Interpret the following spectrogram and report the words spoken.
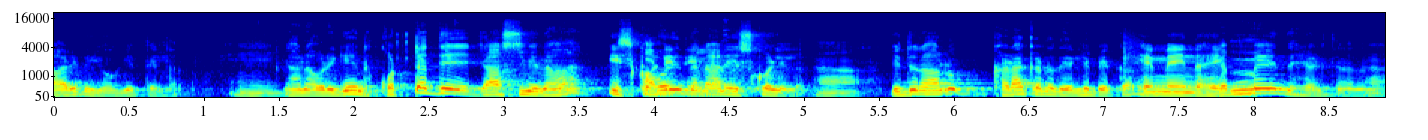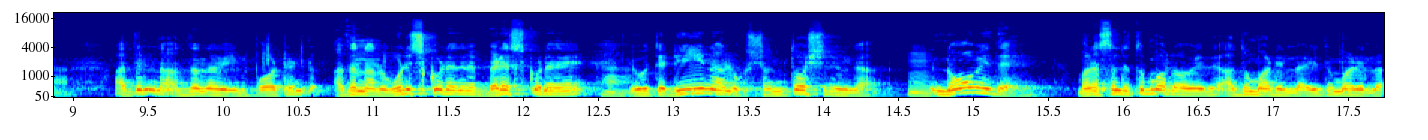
ಯಾರಿಗೂ ಯೋಗ್ಯತೆ ಇಲ್ಲ. ನಾನು ಅವರಿಗೆ ಕೊಟ್ಟದ್ದೇ ಜಾಸ್ತಿ ವಿನ ಅವರಿಂದ ನಾನು ಇಸ್ಕೊಳ್ಳಿಲ್ಲ. ಇದು ನಾನು ಕಡಕಣದ ಎಲ್ಲಿ ಬೇಕಾ ಹೆಮ್ಮೆಯಿಂದ ಹೆಮ್ಮೆಯಿಂದ ಹೇಳ್ತೀನಿ ಅದನ್ನು. ಅದನ್ನು ಅದನ್ನು ಇಂಪಾರ್ಟೆಂಟ್ ಅದನ್ನು ನಾನು ಉಳಿಸ್ಕೊಂಡಿದ್ದೇನೆ ಬೆಳೆಸ್ಕೊಂಡಿದ್ದೇನೆ. ಇವತ್ತು ಇಡೀ ನಾನು ಸಂತೋಷದಿಂದ ನೋವಿದೆ ಮನಸ್ಸಲ್ಲಿ ತುಂಬ ನೋವಿದೆ ಅದು ಮಾಡಿಲ್ಲ ಇದು ಮಾಡಿಲ್ಲ.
